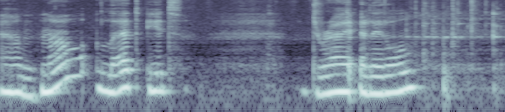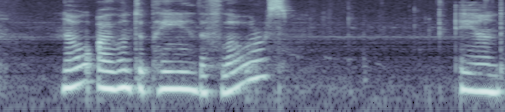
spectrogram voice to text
and now let it dry a little. Now I want to paint the flowers and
